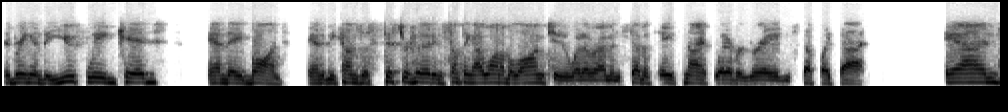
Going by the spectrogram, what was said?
they bring in the youth league kids, and they bond and it becomes a sisterhood and something I want to belong to, whether I'm in seventh, eighth, ninth, whatever grade and stuff like that. And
